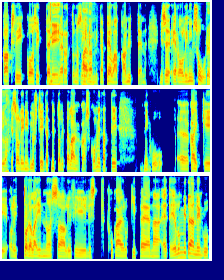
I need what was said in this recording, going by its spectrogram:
kaksi viikkoa sitten Niin, verrattuna siihen, aivan. mitä pelataan nytten, niin se ero oli niin suuri. Kyllä. Ja se oli niin kuin just siitä, että nyt oli pelaajan kanssa komitattiin, niin kuin, kaikki oli todella innoissa, oli fiilis, kukaan ei ollut kipeänä, et ei ollut mitään niin kuin,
